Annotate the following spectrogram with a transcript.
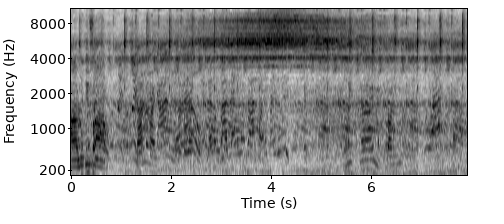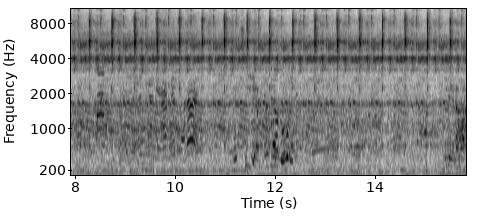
อ่าลูกนี้ฟาวล์ร้านอะไรไม่ใช่ตอนนี้แท็กซี่อะก็รู้เลยเรียกอะไรวะ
